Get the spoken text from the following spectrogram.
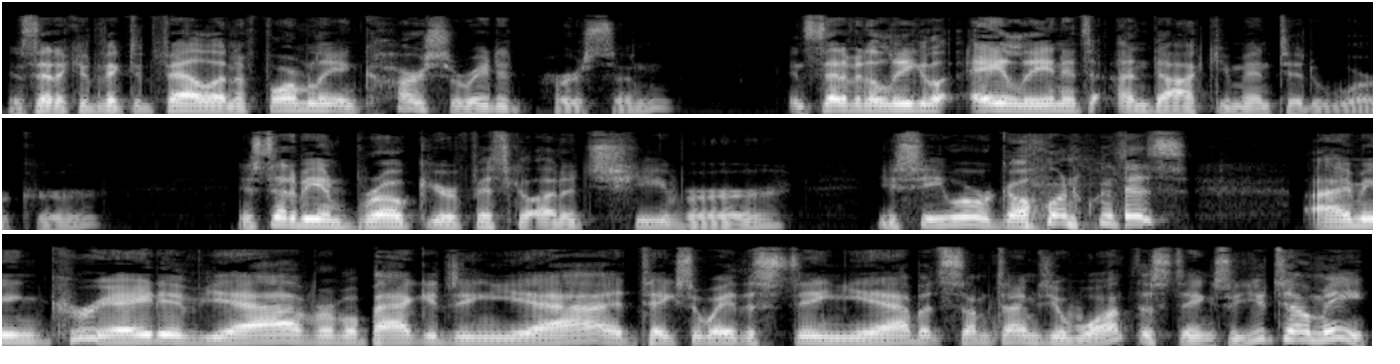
Instead of convicted felon, a formerly incarcerated person. Instead of an illegal alien, it's an undocumented worker. Instead of being broke, you're a fiscal unachiever. You see where we're going with this? I mean, creative, yeah. Verbal packaging, yeah. It takes away the sting, yeah. But sometimes you want the sting. So you tell me,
